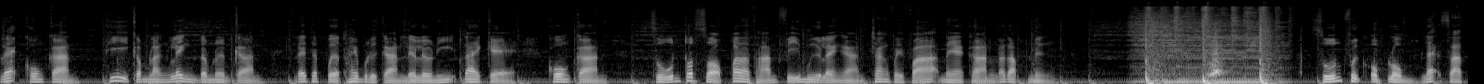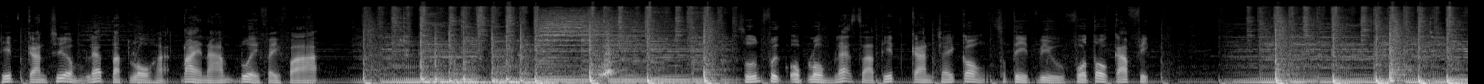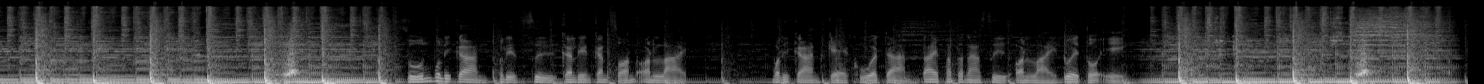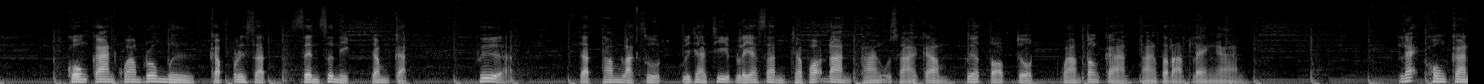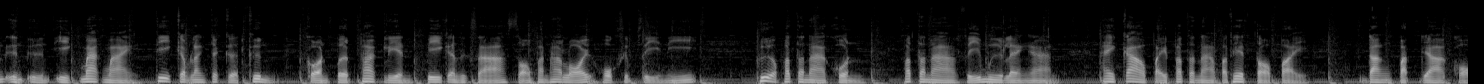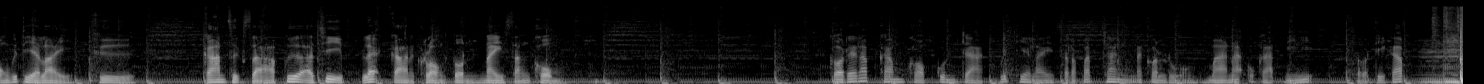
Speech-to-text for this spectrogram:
และโครงการที่กำลังเร่งดำเนินการ และจะเปิดให้บริการเร็วๆนี้ได้แก่ โครงการศูนย์ทดสอบมาตรฐานฝีมือแรงงานช่างไฟฟ้าในอาคารระดับหนึ่ง ศูนย์ฝึกอบรมและสาธิตการเชื่อมและตัดโลหะใต้น้ำด้วยไฟฟ้า ศูนย์ฝึกอบรมและสาธิตการใช้กล้องสตรีทวิวโฟโตกราฟิก ศูนย์บริการผลิตสื่อการเรียนการสอนออนไลน์ บริการแก่ครูอาจารย์ได้พัฒนาสื่อออนไลน์ด้วยตัวเอง โครงการความร่วมมือกับบริษัทเซนเซนิกจำกัด เพื่อจัดทำหลักสูตรวิชาชีพระยะสั้นเฉพาะด้านทางอุตสาหกรรม เพื่อตอบโจทย์ความต้องการทางตลาดแรงงาน และโครงการอื่นๆ อีกมากมายที่กำลังจะเกิดขึ้นก่อนเปิดภาคเรียนปีการศึกษา 2564 นี้ เพื่อพัฒนาคน พัฒนาฝีมือแรงงาน ให้ก้าวไปพัฒนาประเทศต่อไป ดังปรัชญาของวิทยาลัย คือ การศึกษาเพื่ออาชีพและการครองตนในสังคม ก็ได้รับคำขอบคุณจากวิทยาลัยสารพัดช่างนครหลวงมาณโอกาสนี้ สวัสดีครับ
